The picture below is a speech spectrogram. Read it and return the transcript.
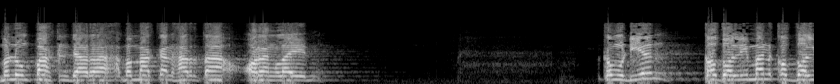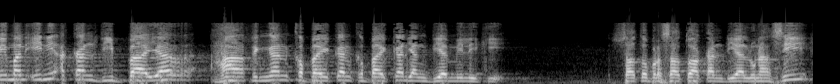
menumpahkan darah memakan harta orang lain kemudian Kedoliman-kedoliman ini akan dibayar dengan kebaikan-kebaikan yang dia miliki. Satu persatu akan dia lunasi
